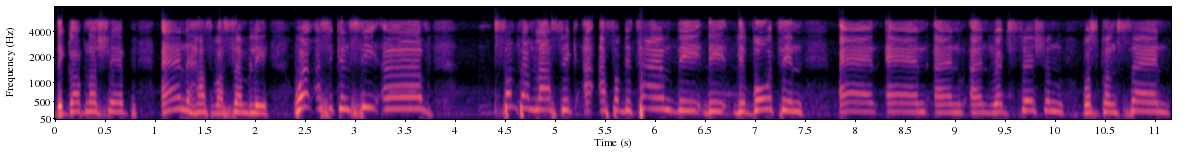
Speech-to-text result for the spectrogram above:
the governorship, and the House of Assembly. Well, as you can see, um, sometime last week, as of the time the, the, the voting and, and, and, and registration was concerned,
